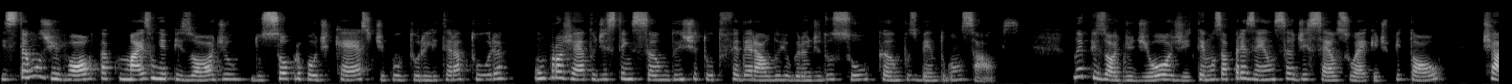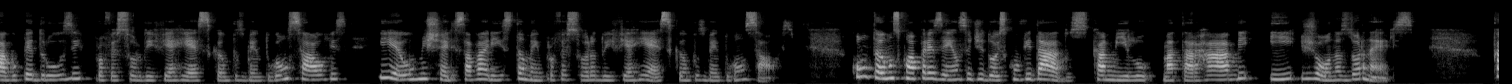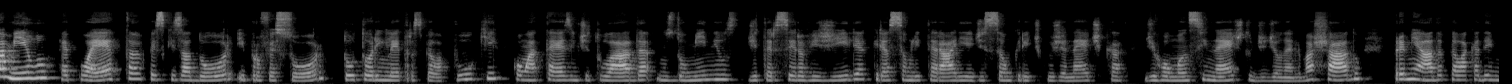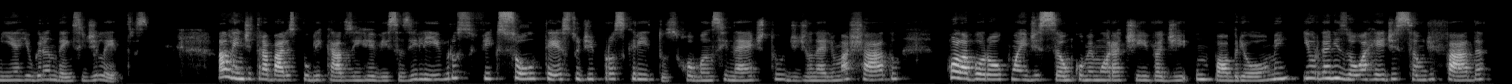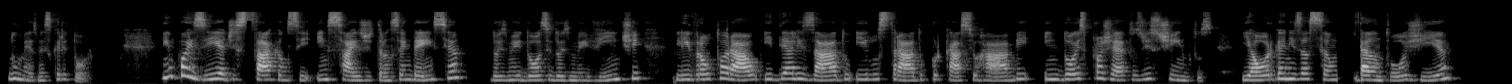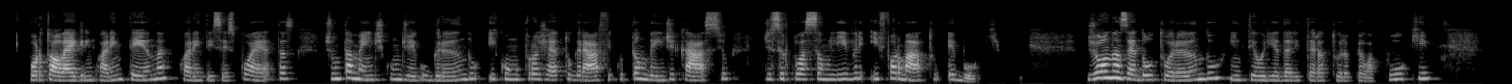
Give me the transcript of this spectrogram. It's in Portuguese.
Estamos de volta com mais um episódio do Sopro Podcast de Cultura e Literatura, um projeto de extensão do Instituto Federal do Rio Grande do Sul, campus Bento Gonçalves. No episódio de hoje, temos a presença de Celso Eck de Pitol, Tiago Pedruzzi, professor do IFRS Campus Bento Gonçalves, e eu, Michele Savaris, também professora do IFRS Campus Bento Gonçalves contamos com a presença de dois convidados, Camilo Matarrabi e Jonas Dornelles. Camilo é poeta, pesquisador e professor, doutor em letras pela PUC, com a tese intitulada Nos Domínios de Terceira Vigília, Criação Literária e Edição Crítico-Genética de Romance Inédito de Dionélio Machado, premiada pela Academia Rio Grandense de Letras. Além de trabalhos publicados em revistas e livros, fixou o texto de Proscritos, romance inédito de Dionélio Machado, colaborou com a edição comemorativa de Um Pobre Homem e organizou a reedição de Fada do mesmo escritor. Em poesia destacam-se Ensaios de Transcendência, 2012 e 2020, livro autoral idealizado e ilustrado por Cássio Rabi em dois projetos distintos, e a organização da antologia, Porto Alegre em Quarentena, 46 poetas, juntamente com Diego Grando e com o projeto gráfico também de Cássio, de circulação livre e formato e-book. Jonas é doutorando em Teoria da Literatura pela PUC,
